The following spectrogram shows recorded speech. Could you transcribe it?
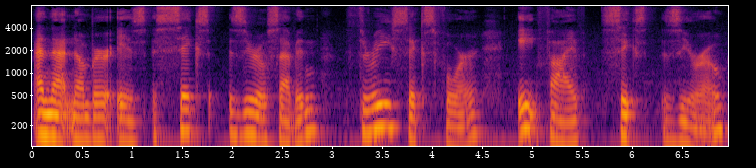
and that number is 607 364 8560.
